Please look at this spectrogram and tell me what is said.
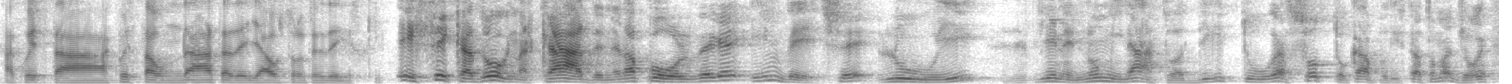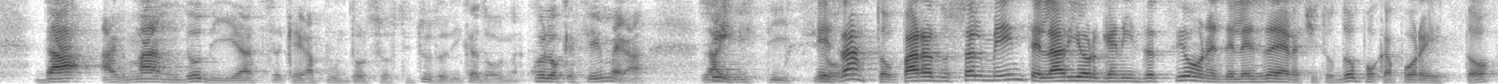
a questa, a questa ondata degli austro-tedeschi. E se Cadorna cade nella polvere, invece lui viene nominato addirittura sotto capo di Stato Maggiore da Armando Diaz, che era appunto il sostituto di Cadorna, quello che firmerà Sì, l'armistizio. Esatto, paradossalmente la riorganizzazione dell'esercito dopo Caporetto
